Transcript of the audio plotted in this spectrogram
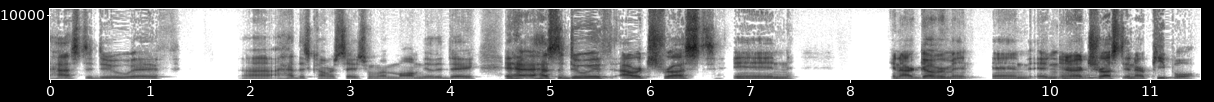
has to do with uh, I had this conversation with my mom the other day. It, ha- it has to do with our trust in in our government and in our mm. trust in our people.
